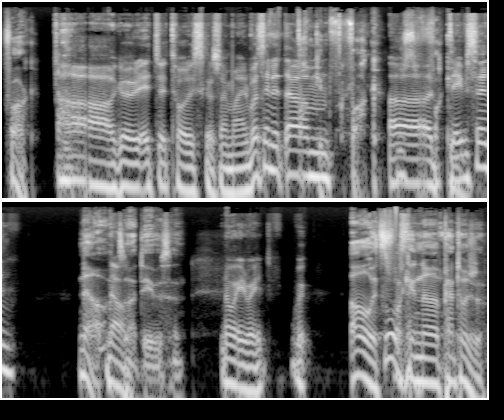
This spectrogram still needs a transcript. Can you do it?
Fuck. Oh, good. It, it totally skips my mind. Wasn't it um, Fucking fuck. Uh, fucking- Deiveson? No, No. it's not Deiveson. No, wait, wait. wait. Oh, it's fucking uh, Pantoja.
